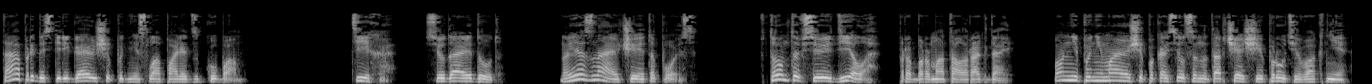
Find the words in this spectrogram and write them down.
Та предостерегающе поднесла палец к губам. «Тихо, сюда идут. Но я знаю, чей это пояс». «В том-то все и дело», — пробормотал Рогдай. Он непонимающе покосился на торчащие прутья в окне.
